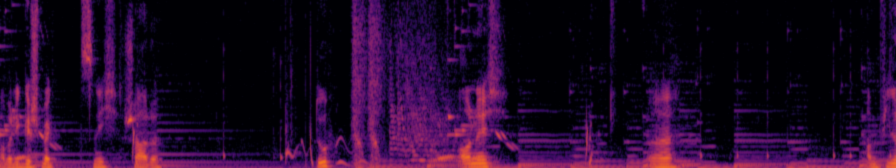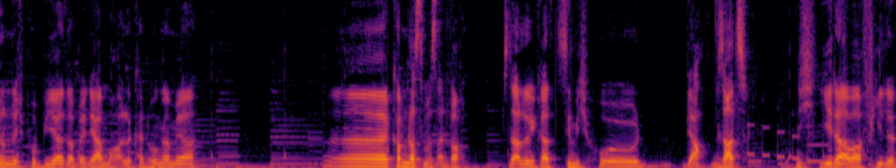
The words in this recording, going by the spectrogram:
Aber die geschmeckt es nicht. Schade. Du? Auch nicht. Äh. Haben viele noch nicht probiert, aber die haben auch alle keinen Hunger mehr. Äh, komm, lassen wir es einfach. Sind alle gerade ziemlich ja, satt. Nicht jeder, aber viele.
